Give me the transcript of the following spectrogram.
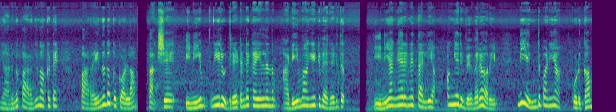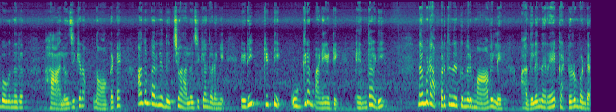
ഞാനൊന്ന് പറഞ്ഞു നോക്കട്ടെ. പറയുന്നതൊക്കെ കൊള്ളാം. പക്ഷേ ഇനിയും നീ രുദ്രേട്ടന്റെ കയ്യിൽ നിന്നും അടിയും വാങ്ങിയിട്ട് വരരുത്. ഇനി അങ്ങേരെന്നെ തല്ലിയ. അങ്ങേര് വിവരം അറിയും. നീ എന്ത് പണിയാ കൊടുക്കാൻ പോകുന്നത്? ആലോചിക്കണം. നോക്കട്ടെ. അതും പറഞ്ഞ് ദച്ചു ആലോചിക്കാൻ തുടങ്ങി. എടി കിട്ടി. ഉഗ്രം പണി കിട്ടി. എന്താടി? നമ്മുടെ അപ്പുറത്ത് നിൽക്കുന്നൊരു മാവില്ലേ? അതിൽ നിറയെ കട്ടുറുമ്പുണ്ട്.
